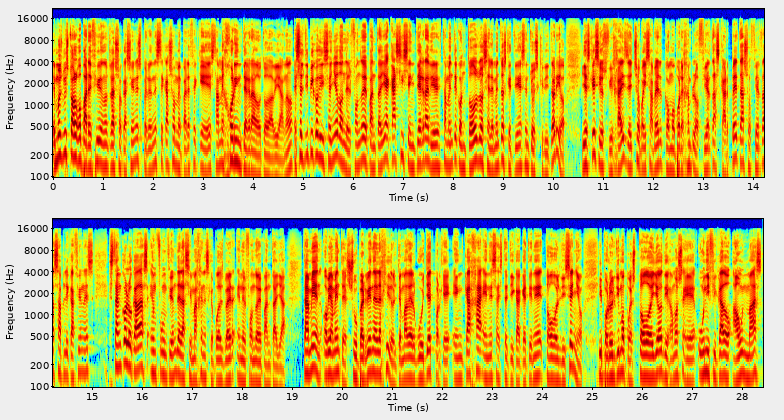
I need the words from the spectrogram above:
hemos visto algo parecido en otras ocasiones, pero en este caso me parece que está mejor integrado todavía, ¿no? El típico diseño donde el fondo de pantalla casi se integra directamente con todos los elementos que tienes en tu escritorio. Y es que si os fijáis, de hecho vais a ver como por ejemplo ciertas carpetas o ciertas aplicaciones están colocadas en función de las imágenes que puedes ver en el fondo de pantalla. También, obviamente, súper bien elegido el tema del widget porque encaja en esa estética que tiene todo el diseño. Y por último, pues todo ello, digamos, eh, unificado aún más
